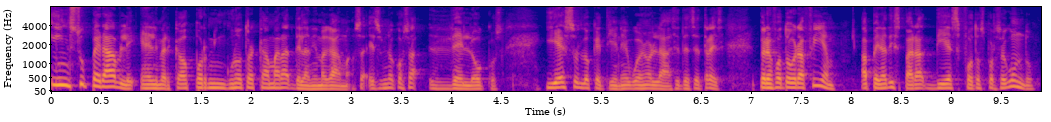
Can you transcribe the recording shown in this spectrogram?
insuperable en el mercado por ninguna otra cámara de la misma gama. O sea, es una cosa de locos. Y eso es lo que tiene bueno la A7S3. Pero en fotografía apenas dispara 10 fotos por segundo,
